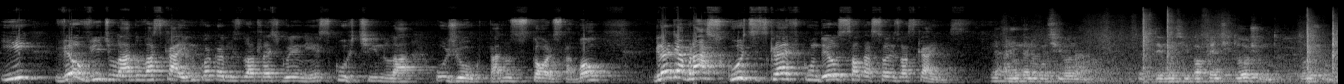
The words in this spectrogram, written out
e ver o vídeo lá do Vascaíno com a camisa do Atlético Goianiense, curtindo lá o jogo, tá nos stories, tá bom? Grande abraço, curte, se inscreve com Deus, saudações vascaínas. Ainda não consigo nada. Nós temos que ir para frente todos juntos. Todos juntos.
